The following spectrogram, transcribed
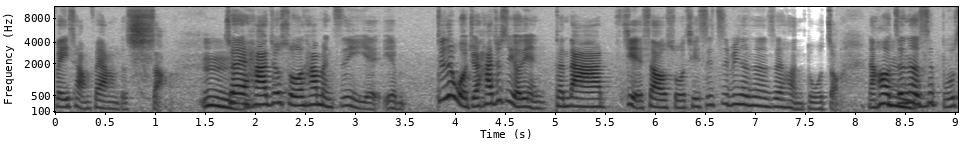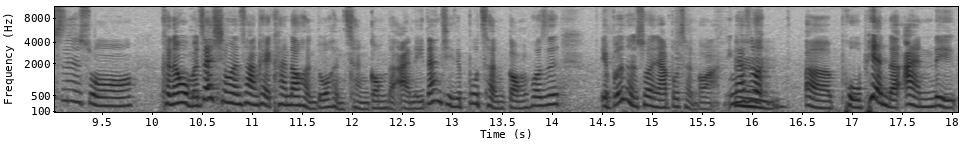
非常非常的少，嗯，所以他就说他们自己也也。就是我觉得他就是有点跟大家介绍说，其实自闭症真的是很多种，然后真的是不是说，可能我们在新闻上可以看到很多很成功的案例，但其实不成功，或是也不是很说人家不成功啊，应该说呃普遍的案例，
